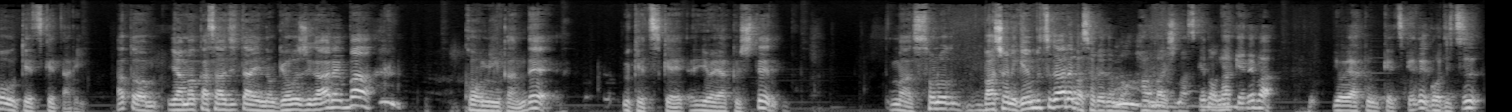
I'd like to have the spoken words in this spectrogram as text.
を受け付けたり、あとは山笠自体の行事があれば、公民館で受付予約して、まあ、その場所に現物があればそれでも販売しますけど、うんなければ予約受付で後日、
